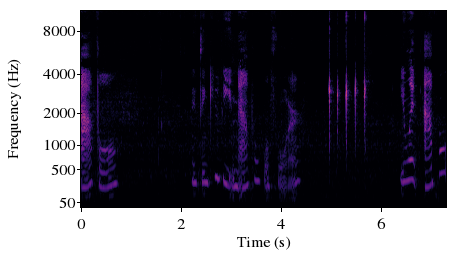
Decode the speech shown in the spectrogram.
apple. I think you've eaten apple before. You want apple?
